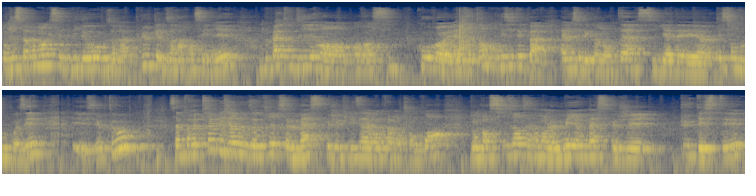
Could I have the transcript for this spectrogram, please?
Donc j'espère vraiment que cette vidéo vous aura plu, qu'elle vous aura renseigné. On ne peut pas tout dire en, un si court euh, laps de temps, donc n'hésitez pas à laisser des commentaires s'il y a des euh, questions que vous vous posez. Et surtout, ça me ferait très plaisir de vous offrir ce masque que j'ai utilisé avant de faire mon shampoing. Donc en 6 ans, c'est vraiment le meilleur masque que j'ai pu tester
